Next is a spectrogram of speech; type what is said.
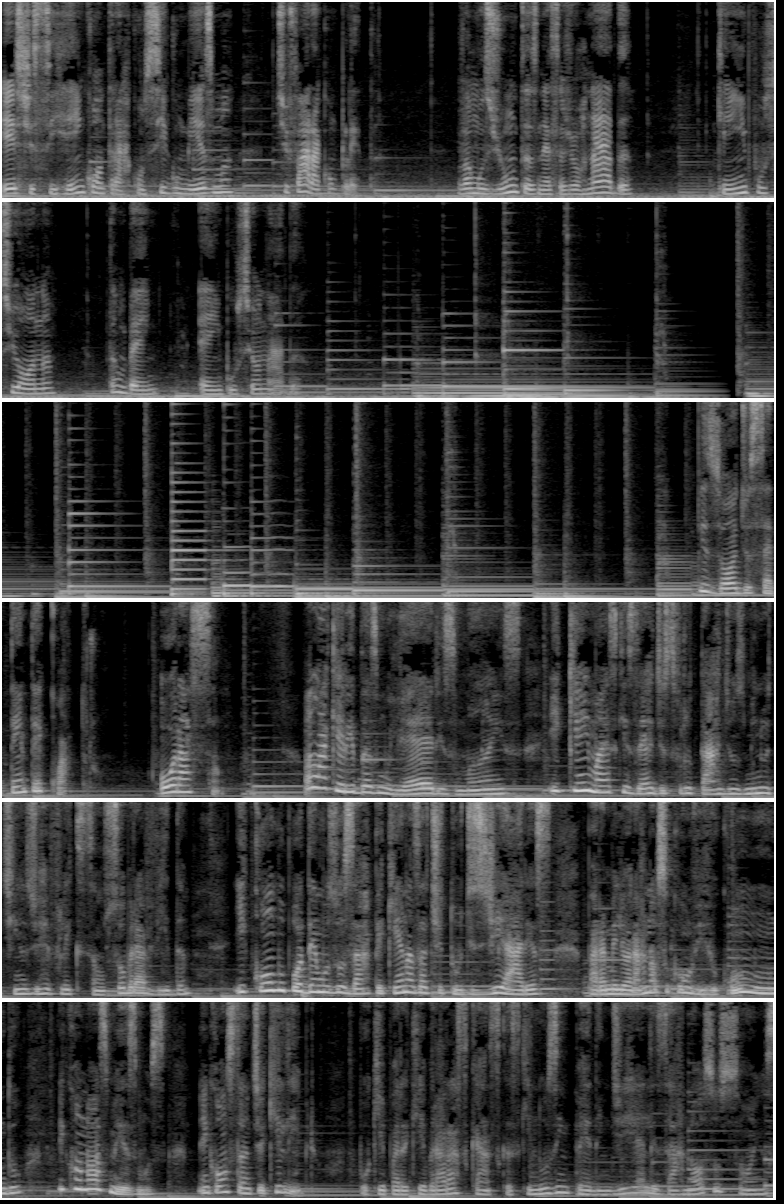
este se reencontrar consigo mesma te fará completa. Vamos juntas nessa jornada? Quem impulsiona também é impulsionada. Episódio 74 Oração Olá, queridas mulheres, mães e quem mais quiser desfrutar de uns minutinhos de reflexão sobre a vida e como podemos usar pequenas atitudes diárias para melhorar nosso convívio com o mundo e com nós mesmos, em constante equilíbrio. Porque para quebrar as cascas que nos impedem de realizar nossos sonhos,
